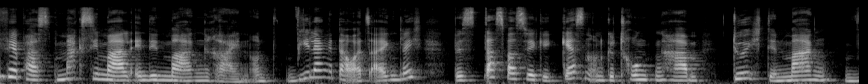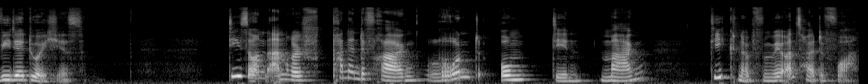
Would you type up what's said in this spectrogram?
viel passt maximal in den Magen rein? Und wie lange dauert es eigentlich, bis das, was wir gegessen und getrunken haben, durch den Magen wieder durch ist? Diese und andere spannende Fragen rund um den Magen, die knöpfen wir uns heute vor.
